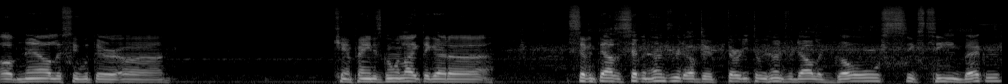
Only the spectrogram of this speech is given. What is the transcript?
up now. Let's see what their uh campaign is going like. They got uh seven thousand seven hundred of their thirty three hundred dollar goal, sixteen backers,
